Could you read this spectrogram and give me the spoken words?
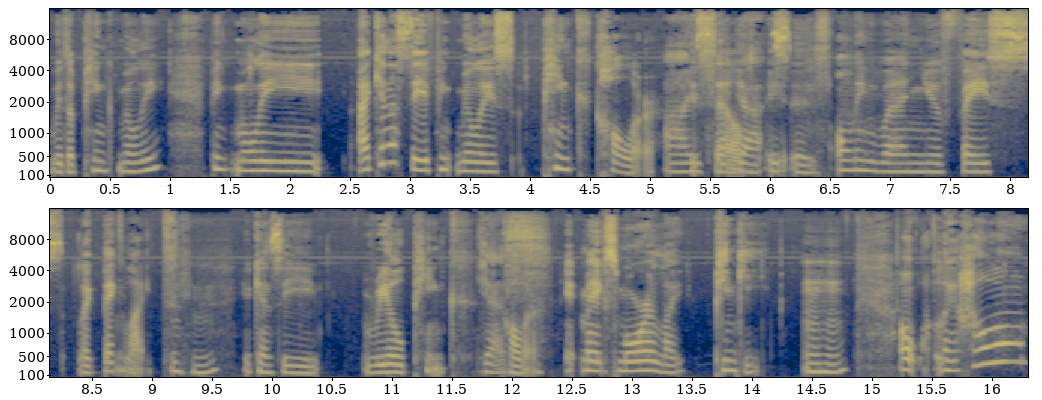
with a pink muley, pink muley. I cannot see pink muley's pink color ah, I see. itself. Yeah, it is. Only when you face like backlight, mm-hmm. you can see real pink Yes. color. It makes more like pinky. hmm Oh, like how long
